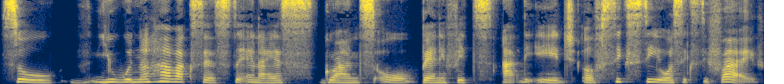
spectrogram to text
So you would not have access to NIS grants or benefits at the age of 60 or 65.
